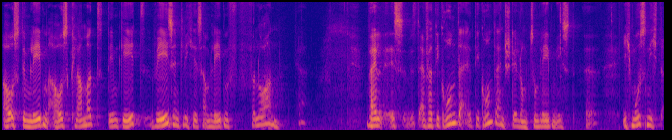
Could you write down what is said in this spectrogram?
aus dem Leben ausklammert, dem geht Wesentliches am Leben verloren. Ja. Weil es einfach die, Grund, die Grundeinstellung zum Leben ist. Äh, ich muss nicht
